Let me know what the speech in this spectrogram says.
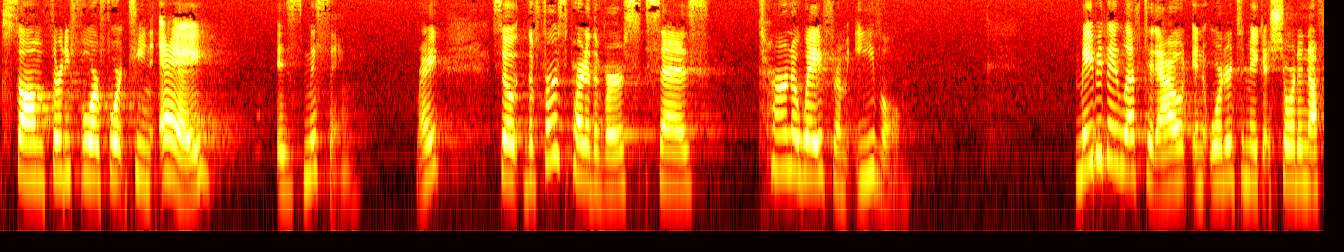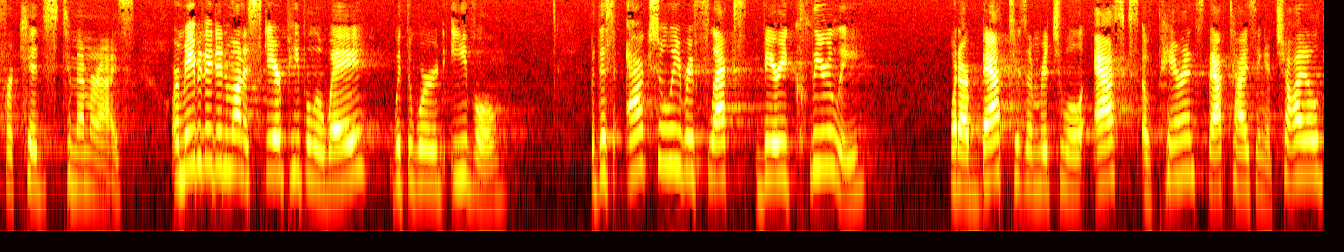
Psalm 34 14a is missing, right? So the first part of the verse says, Turn away from evil. Maybe they left it out in order to make it short enough for kids to memorize. Or maybe they didn't want to scare people away with the word evil. But this actually reflects very clearly what our baptism ritual asks of parents baptizing a child,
